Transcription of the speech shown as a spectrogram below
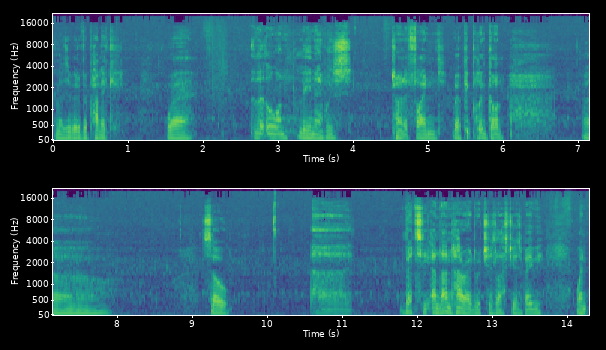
and there was a bit of a panic where the little one, Lena, was trying to find where people had gone. Uh, so uh, Betsy and Anne Harrod, which is last year's baby, went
